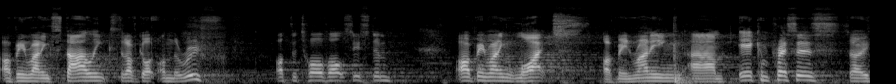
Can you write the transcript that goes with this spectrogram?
I've been running Starlinks that I've got on the roof of the 12 volt system. I've been running lights. I've been running um, air compressors. So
